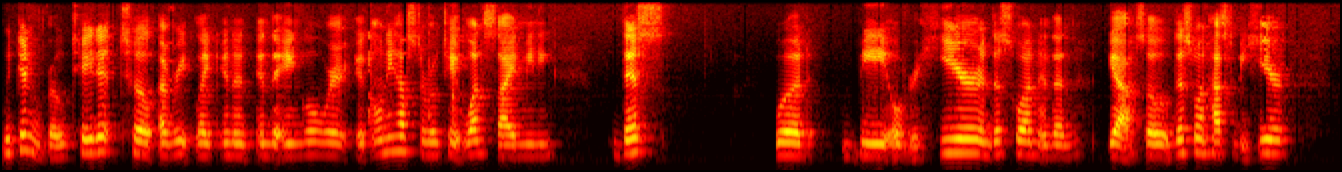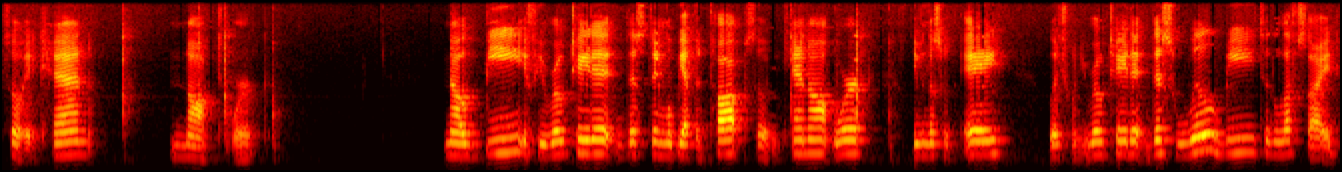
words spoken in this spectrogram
we can rotate it to every like in a, in the angle where it only has to rotate one side, meaning this would be over here and this one and then yeah, so this one has to be here so it can not work. Now B, if you rotate it, this thing will be at the top, so it cannot work, leaving us with A which when you rotate it, this will be to the left side.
